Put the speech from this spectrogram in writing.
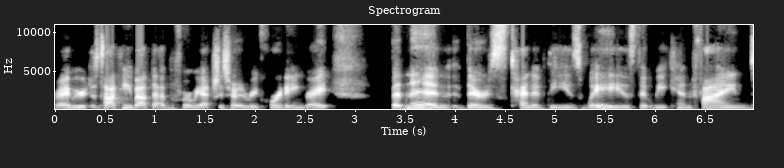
right? Mm-hmm. We were just talking about that before we actually started recording, right? But then there's kind of these ways that we can find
